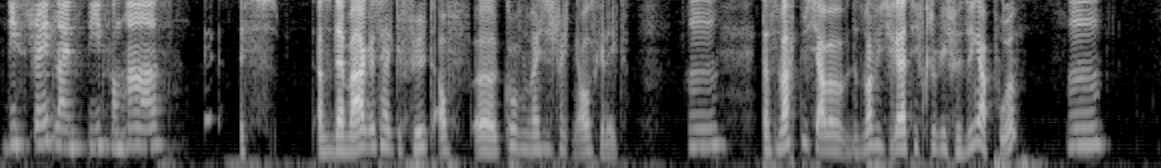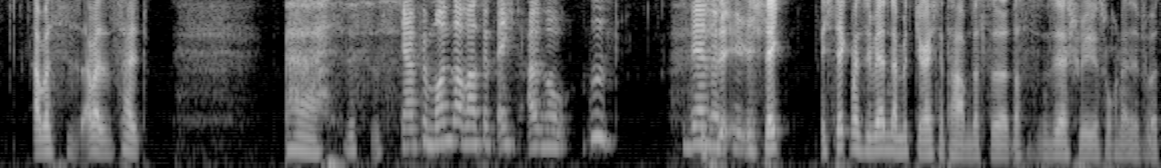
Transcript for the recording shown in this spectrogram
die, die Straightline-Speed vom Haas. Ist, also der Wagen ist halt gefühlt auf äh, kurvenreiche Strecken ausgelegt. Mhm. Das macht mich aber, das macht mich relativ glücklich für Singapur. Mhm. Aber es ist, aber es ist halt. Äh, es ist, Ja, für Monza war es jetzt echt, also, hm, sehr, ich, sehr schwierig. ich denke, ich denk mal, sie werden damit gerechnet haben, dass, äh, dass es ein sehr schwieriges Wochenende wird.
